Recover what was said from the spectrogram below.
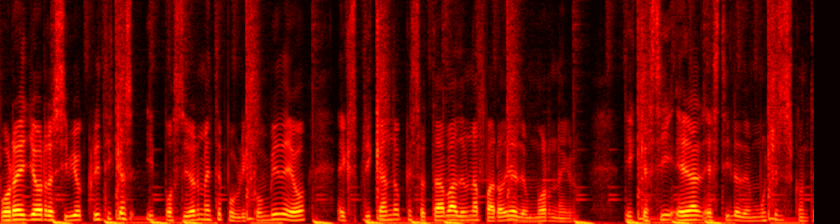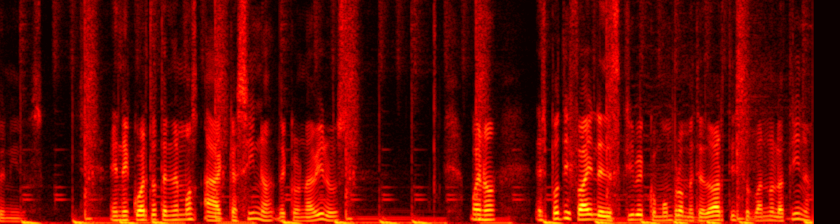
Por ello recibió críticas y posteriormente publicó un video explicando que se trataba de una parodia de humor negro y que así era el estilo de muchos de sus contenidos. En el cuarto tenemos a Casino de Coronavirus. Bueno, Spotify le describe como un prometedor artista urbano latino.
